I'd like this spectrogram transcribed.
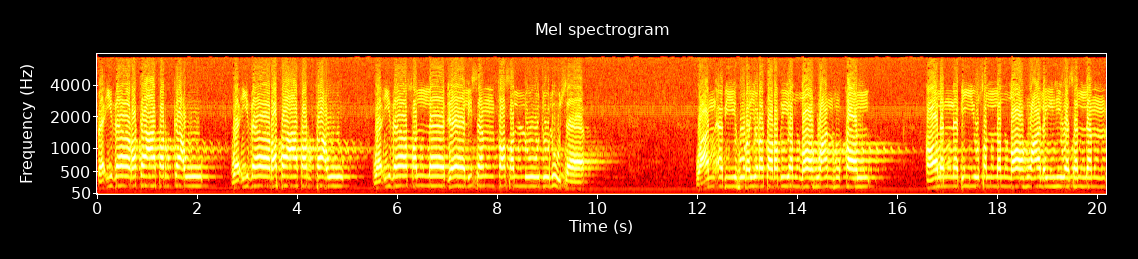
فإذا ركع فاركعوا وإذا رفع فارفعوا وإذا صلى جالسا فصلوا جلوسا. وعن أبي هريرة رضي الله عنه قال قال النبي صلى الله عليه وسلم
